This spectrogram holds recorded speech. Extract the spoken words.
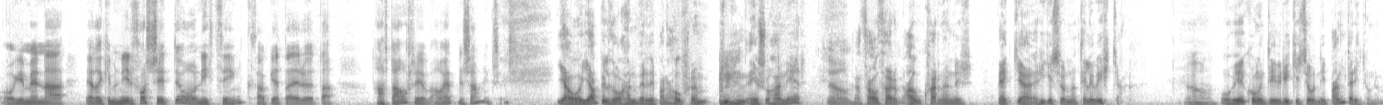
og ég meina ef það kemur nýr fósiti og nýtt þing þá geta þeir auðvitað haft áhrif á efni samningsins. Já og jápil þó að hann verði bara áfram eins og hann er þá þarf ákvarðanir begja ríkistjórnuna til að virkja já. og við komum til ríkistjórn í Bandaríkjónum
